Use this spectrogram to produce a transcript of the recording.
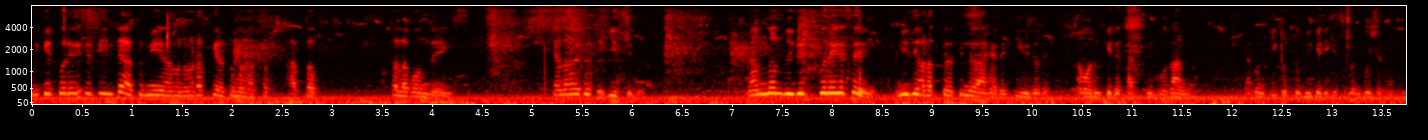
উইকেট পড়ে গেছে তিনটা, তুমি এখন হঠাৎ করে তোমার হাত হাত চলা বন্ধ হয়ে গেছে। খেলা হয়তো ঠিকই ছিল। রামদান উইকেট পড়ে গেছে, নিজে হঠাৎ করে চিন্তা আহে রে কি হইল আমার উইকেটে থাকতে রান। এখন কি করতো উইকেটে কিছুক্ষণ বসে থাকি?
